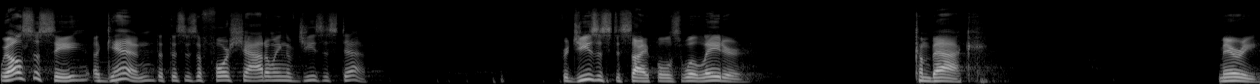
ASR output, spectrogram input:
We also see, again, that this is a foreshadowing of Jesus' death. For Jesus' disciples will later come back. Mary,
